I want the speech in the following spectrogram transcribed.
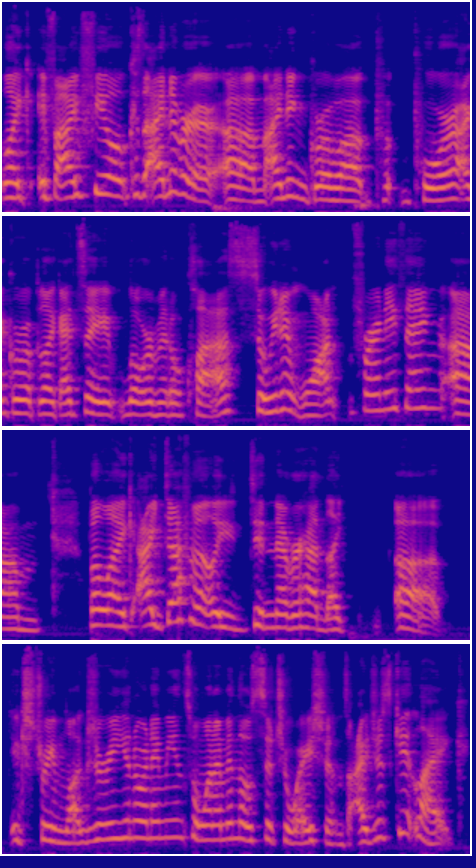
like if I feel because I never, um, I didn't grow up poor. I grew up like I'd say lower middle class, so we didn't want for anything. Um, but like I definitely did never had like uh extreme luxury. You know what I mean? So when I'm in those situations, I just get like.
